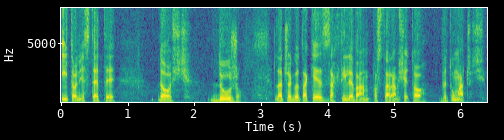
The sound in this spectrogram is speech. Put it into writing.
I to niestety dość dużo. Dlaczego tak jest? Za chwilę Wam postaram się to wytłumaczyć.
